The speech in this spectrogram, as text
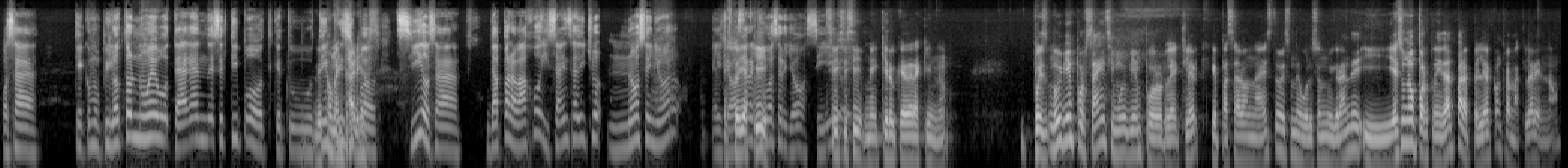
O sea, que como piloto nuevo te hagan ese tipo, que tu de comentarios. sí, o sea, da para abajo y Sainz ha dicho, no señor, el que va a estar aquí. va a ser yo. Sí, sí, sí, sí, me quiero quedar aquí, ¿no? Pues muy bien por Sainz y muy bien por Leclerc que pasaron a esto, es una evolución muy grande y es una oportunidad para pelear contra McLaren, ¿no?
